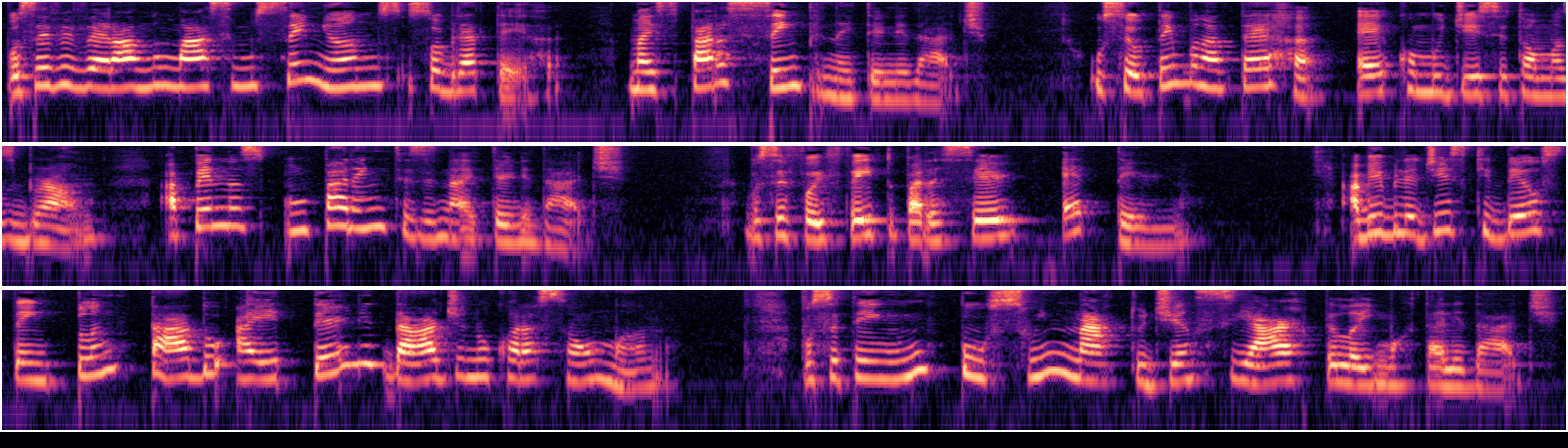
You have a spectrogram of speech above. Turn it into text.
Você viverá no máximo 100 anos sobre a Terra mas para sempre na eternidade. O seu tempo na Terra é, como disse Thomas Brown, apenas um parêntese na eternidade. Você foi feito para ser eterno. A Bíblia diz que Deus tem plantado a eternidade no coração humano. Você tem um impulso inato de ansiar pela imortalidade.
